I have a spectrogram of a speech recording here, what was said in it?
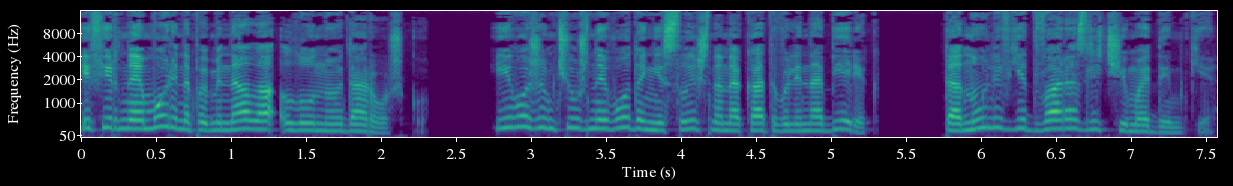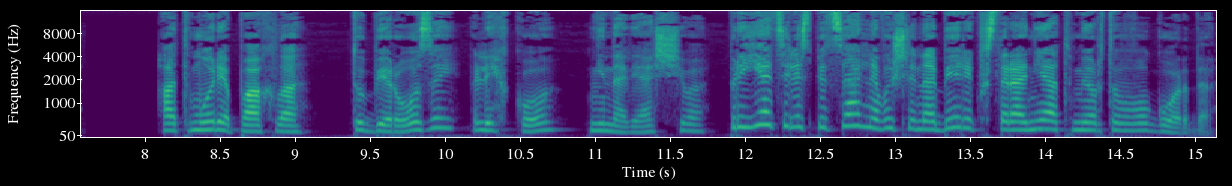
Эфирное море напоминало лунную дорожку. Его жемчужные воды неслышно накатывали на берег, тонули в едва различимой дымке. От моря пахло туберозой, легко, ненавязчиво. Приятели специально вышли на берег в стороне от мертвого города.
